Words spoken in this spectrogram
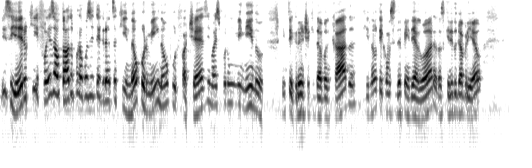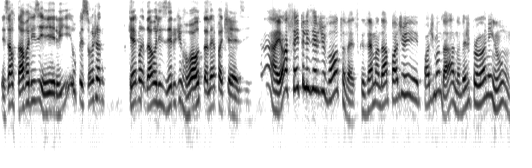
Liseiro que foi exaltado por alguns integrantes aqui, não por mim, não por Fachese, mas por um menino integrante aqui da bancada, que não tem como se defender agora, nosso querido Gabriel, exaltava Liseiro. E o pessoal já quer mandar o Liseiro de volta, né, Fachese? Ah, eu aceito o Liseiro de volta, velho. Se quiser mandar, pode, pode mandar, não vejo problema nenhum.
